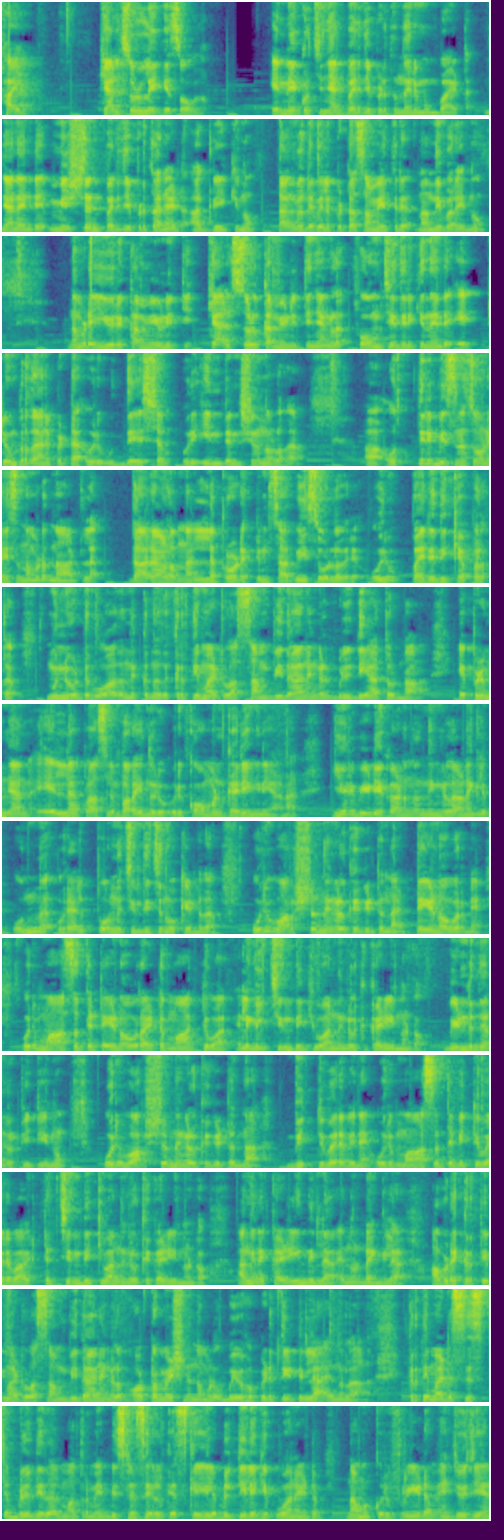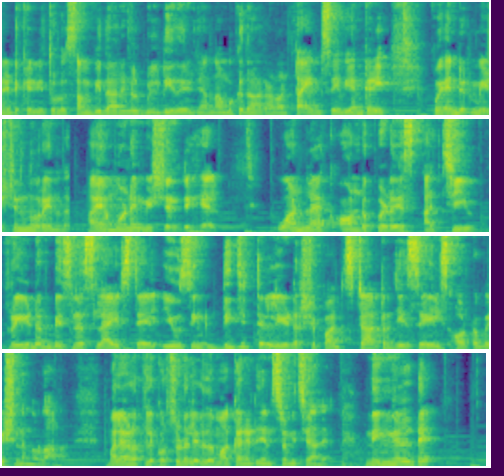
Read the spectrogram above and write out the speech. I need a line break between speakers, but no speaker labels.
Hi കാൽസോളിലേക്ക് സ്വാഗതം. എന്നെക്കുറിച്ച് ഞാൻ പരിചയപ്പെടുത്തുന്നതിന് മുമ്പായിട്ട് ഞാൻ എന്റെ മിഷൻ പരിചയപ്പെടുത്താനായിട്ട് ആഗ്രഹിക്കുന്നു. താങ്കളുടെ വിലപ്പെട്ട സമയത്തിന് നന്ദി പറയുന്നു. നമ്മുടെ ഈ ഒരു കമ്മ്യൂണിറ്റി കാൽസോൾ കമ്മ്യൂണിറ്റി ഞങ്ങൾ ഫോം ചെയ്തിരിക്കുന്നതിന്റെ ഏറ്റവും പ്രധാനപ്പെട്ട ഒരു ഉദ്ദേശം ഒരു ഇന്റൻഷൻ എന്നുള്ളത് ഒത്തിരി ബിസിനസ് ഓണേഴ്സ് നമ്മുടെ നാട്ടിൽ ധാരാളം നല്ല പ്രോഡക്റ്റും സർവീസും ഉള്ളവർ ഒരു പരിധിക്കപ്പുറത്ത് മുന്നോട്ട് പോകാതെ നിൽക്കുന്നത് കൃത്യമായിട്ടുള്ള സംവിധാനങ്ങൾ ബിൽഡ് ചെയ്യാത്തതുകൊണ്ടാണ്. എപ്പോഴും ഞാൻ എല്ലാ ക്ലാസ്സിലും പറയുന്ന ഒരു ഒരു കോമൺ കാര്യം ഇങ്ങനെയാണ്. ഈ ഒരു വീഡിയോ കാണുന്ന നിങ്ങളാണെങ്കിലും ഒന്ന് ഒരല്പം ഒന്ന് ചിന്തിച്ച് നോക്കേണ്ടത് ഒരു വർഷം നിങ്ങൾക്ക് കിട്ടുന്ന ടേൺ ഓവറിനെ ഒരു മാസത്തെ ടേൺ ഓവറായിട്ട് മാറ്റുവാൻ അല്ലെങ്കിൽ ചിന്തിക്കുവാൻ നിങ്ങൾക്ക് കഴിയുന്നുണ്ടോ? വീണ്ടും ഞാൻ റിപ്പീറ്റ് ചെയ്യുന്നു. ഒരു വർഷം നിങ്ങൾക്ക് കിട്ടുന്ന വിറ്റുവരവിനെ ഒരു മാസത്തെ വിറ്റുവരവായിട്ട് ചിന്തിക്കുവാൻ നിങ്ങൾക്ക് കഴിയുന്നുണ്ടോ? അങ്ങനെ കഴിയുന്നില്ല എന്നുണ്ടെങ്കിൽ അവിടെ കൃത്യമായിട്ടുള്ള സംവിധാനങ്ങളും ഓട്ടോമേഷനും നമ്മൾ ഉപയോഗപ്പെടുത്തിയിട്ടില്ല എന്നുള്ളതാണ്. കൃത്യമായിട്ട് സിസ്റ്റം ബിൽഡ് ചെയ്താൽ മാത്രമേ ബിസിനസ്സുകൾക്ക് സ്കെയിലബിലിറ്റിയിലേക്ക് പോകാനായിട്ടും നമുക്കൊരു ഫ്രീഡം എൻജോയ് ചെയ്യാനായിട്ട് കഴിയത്തുള്ളൂ. സംവിധാനങ്ങൾ ബിൽഡ് ചെയ്ത് കഴിഞ്ഞാൽ നമുക്ക് ധാരാളം ടൈം സേവ് ചെയ്യാൻ കഴിയും. അപ്പോൾ എന്റെ ഒരു മിഷൻ എന്ന് പറയുന്നത് I am on a mission to help one lakh entrepreneurs achieve freedom business life style using digital leadership and strategy sales automation എന്നുള്ളതാണ്. മലയാളത്തിൽ കുറച്ചുകൂടെ ലളിതമാക്കാനായിട്ട് ഞാൻ ശ്രമിച്ചാൽ നിങ്ങളുടെ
